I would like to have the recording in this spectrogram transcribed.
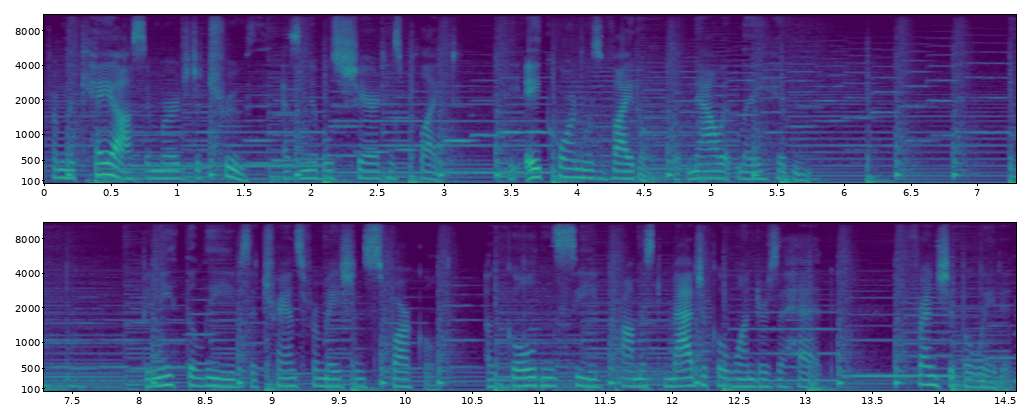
From the chaos emerged a truth as Nibbles shared his plight. The acorn was vital, but now it lay hidden. Beneath the leaves, a transformation sparkled. A golden seed promised magical wonders ahead. Friendship awaited.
